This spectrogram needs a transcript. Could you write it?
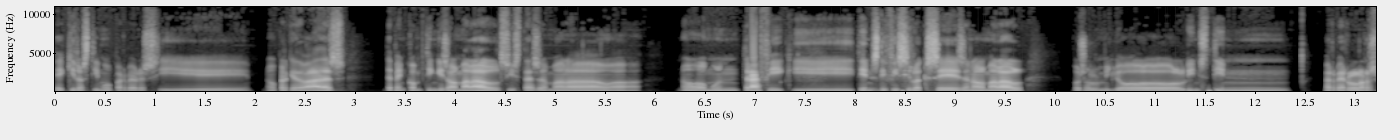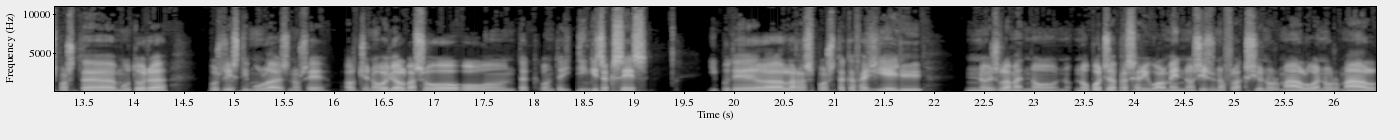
fer aquí l'estímul per veure si... No? Perquè de vegades, depèn com tinguis el malalt, si estàs amb, la, no? amb un tràfic i tens difícil accés en el malalt, doncs millor l'instint per veure la resposta motora doncs li estimules, no sé, el genoll, el bessó o on, te, on te tinguis accés i poder la, la resposta que faci ell no, és la, no, no, no pots apreciar igualment, no? si és una flexió normal o anormal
